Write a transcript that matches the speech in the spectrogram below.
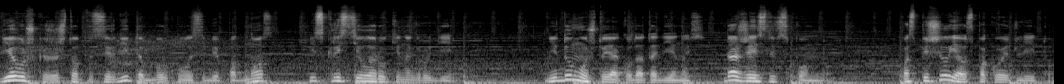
Девушка же что-то сердито буркнула себе под нос и скрестила руки на груди. Не думаю, что я куда-то денусь, даже если вспомню. Поспешил я успокоить Литу.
